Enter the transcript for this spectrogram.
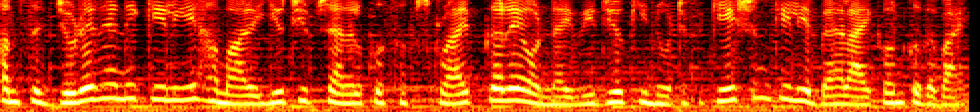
हमसे जुड़े रहने के लिए हमारे YouTube चैनल को सब्सक्राइब करें और नई वीडियो की नोटिफिकेशन के लिए बेल आइकॉन को दबाएँ।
